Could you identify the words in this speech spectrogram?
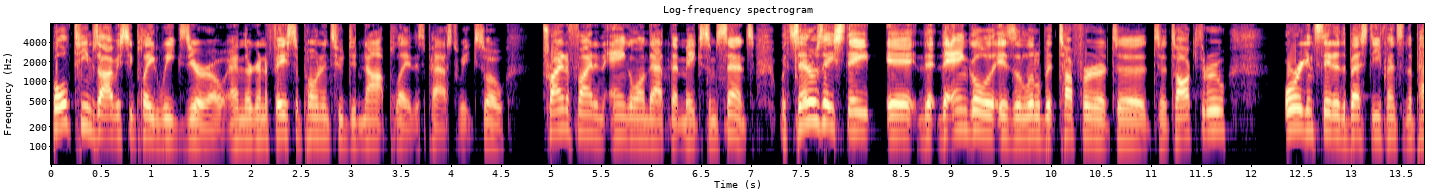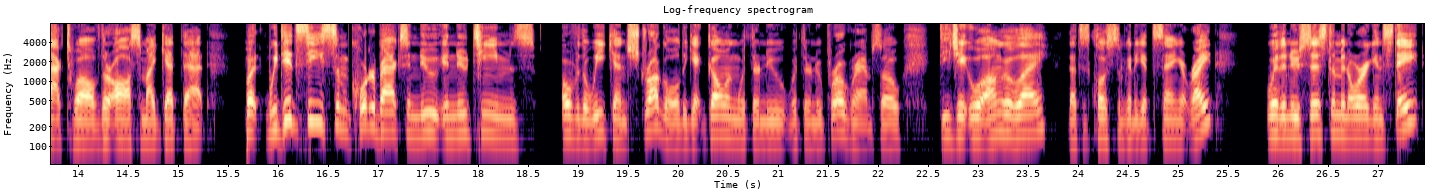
both teams obviously played week zero, and they're going to face opponents who did not play this past week. So trying to find an angle on that that makes some sense. With San Jose State, it, the, the angle is a little bit tougher to to talk through. Oregon State had the best defense in the Pac-12. They're awesome. I get that, but we did see some quarterbacks in new in new teams over the weekend struggle to get going with their new with their new program. So DJ Uiagalelei, that's as close as I'm going to get to saying it right with a new system in Oregon State,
